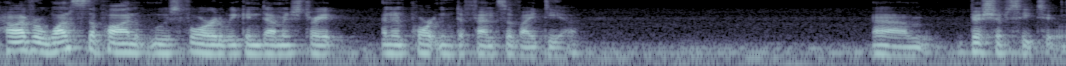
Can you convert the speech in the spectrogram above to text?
However, once the pawn moves forward, we can demonstrate an important defensive idea. Um, bishop c2.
